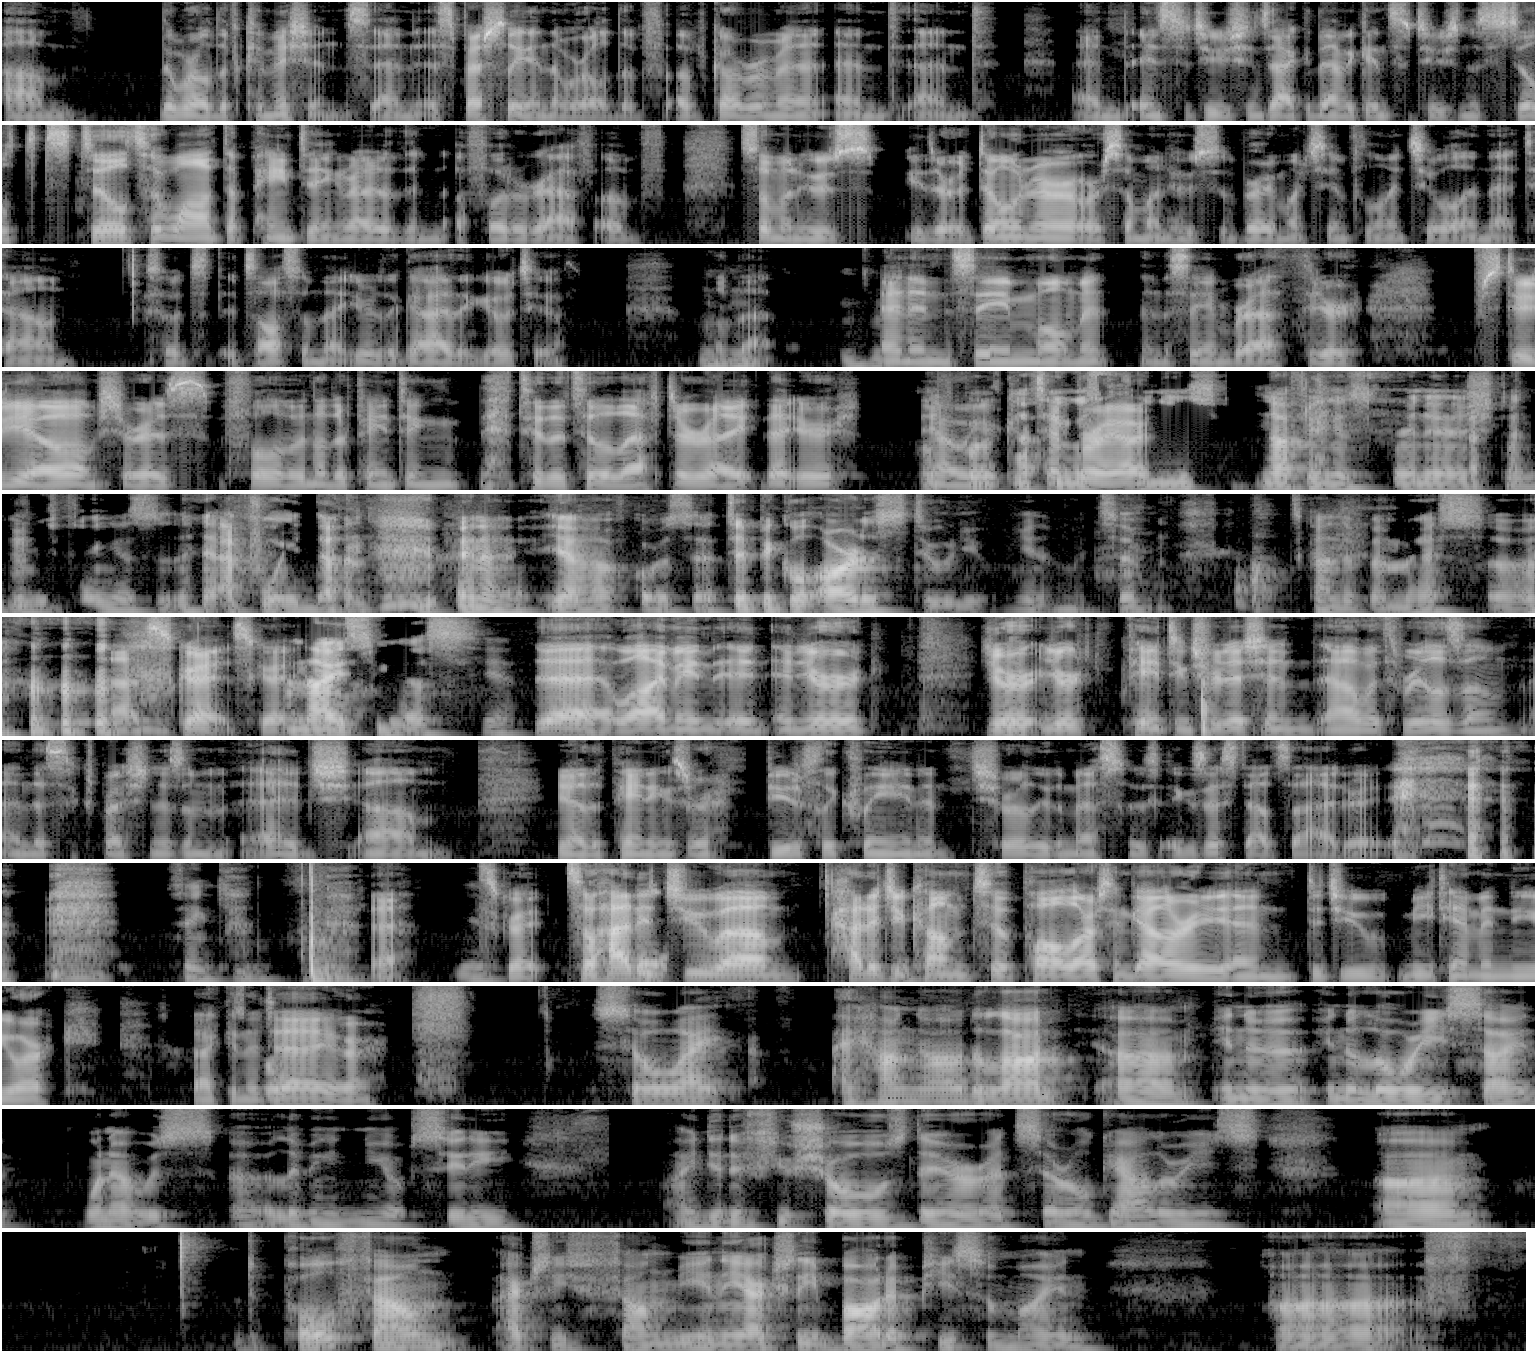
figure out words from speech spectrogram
um, the world of commissions, and especially in the world of, of government and and and institutions, academic institutions, still still to want a painting rather than a photograph of someone who's either a donor or someone who's very much influential in that town. So it's it's awesome that you're the guy they go to. Love hmm that. hmm And in the same moment, in the same breath, your studio, I'm sure, is full of another painting to the to the left or right that you're, you know, course, contemporary art. finished. Nothing is finished, and everything is halfway done. And uh, yeah, of course, a typical artist studio. You know, it's a it's kind of a mess. Uh, That's great. It's great. Nice mess. Yeah. Yeah. Yeah, well, I mean, in, in your your your painting tradition uh, with realism and this expressionism edge, um, you know, the paintings are beautifully clean, and surely the mess was, exists outside, right? Thank you. Yeah, Yeah. it's great. So, how Yeah. did you um, how did you come to Paul Larson Gallery, and did you meet him in New York back in the day, or so I I hung out a lot um, in the in the Lower East Side when I was uh, living in New York City. I did a few shows there at several galleries. Um, Paul found actually found me, and he actually bought a piece of mine uh,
